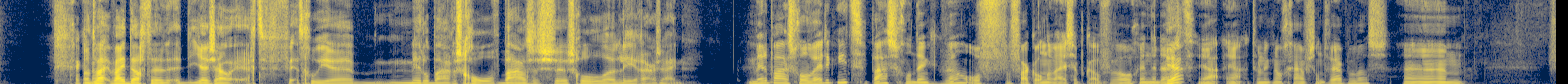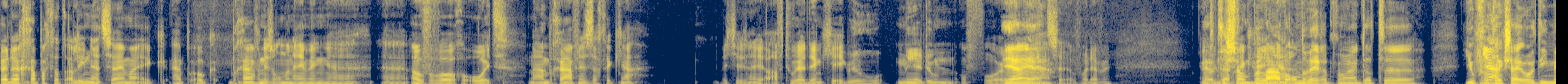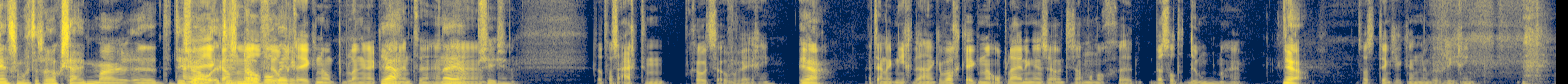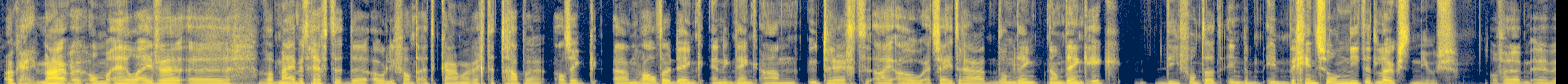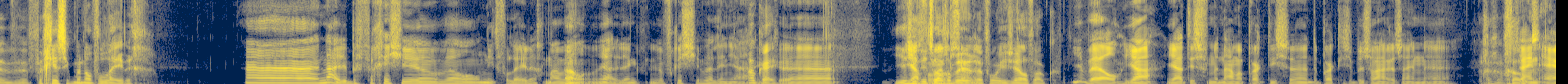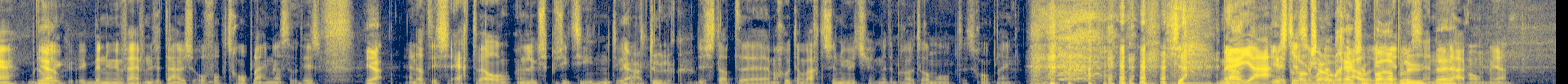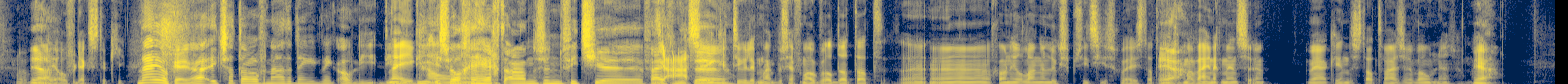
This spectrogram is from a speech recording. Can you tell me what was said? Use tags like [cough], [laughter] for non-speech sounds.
Want wij, wij dachten, eh, jij zou echt vet goede middelbare school of basisschoolleraar zijn. Middelbare school weet ik niet. Basisschool denk ik wel. Of vakonderwijs heb ik overwogen inderdaad. Ja? Ja, toen ik nog grafisch ontwerper was. Ehm, verder grappig dat Aline het zei, maar ik heb ook begrafenisonderneming eh, eh, overwogen ooit. Na een begrafenis dacht ik, ja, weet je, nou af en toe denk je, ik wil meer doen of voor Ja, ja. mensen of whatever. Ja, het is zo'n nee, beladen onderwerp, maar dat... eh Joep van. Dijk zei, oh, die mensen moeten er ook zijn. Maar eh, het is Nou wel, het is wel veel werk. betekenen op belangrijke momenten. En, Nou ja, eh, precies. Dat was eigenlijk de grootste overweging. Ja, Uiteindelijk niet gedaan. Ik heb wel gekeken naar opleidingen en zo. Het is allemaal nog best wel te doen, maar ja. het was denk ik een bevlieging. [laughs] Oké, maar eh, om heel even, eh, wat mij betreft, de, olifant uit de kamer weg te trappen. Als ik aan Walter denk en ik denk aan Utrecht, I.O., et cetera, dan, Mhm. denk, dan denk ik, die vond dat in, de, in beginsel niet het leukste nieuws. Of eh, vergis ik me dan volledig? Nou, daar vergis je wel niet volledig, maar wel, ja, ik denk, daar vergis je wel in, ja. Oh. Oké. Je ziet het wel gebeuren voor jezelf ook. jawel, ja. Ja, het is met name praktisch. eh, de praktische bezwaren zijn, eh, zijn er. Ik bedoel, Ja. ik, ik ben nu in vijf minuten thuis of op het schoolplein, als dat is. Ja. En dat is echt wel een luxe positie, natuurlijk. Ja, tuurlijk. Dus dat, eh, maar goed, dan wachten ze een uurtje met een broodrommel op het schoolplein. [laughs] Ja, Nee, Ja, ja, is toch ook zo. Geef ze een paraplu, En hè? daarom, ja. Ja. mooi overdekt stukje. Nee, oké. ja, ik zat daarover na te denken. Ik denk, oh, die, die, Nee, die is wel eh, gehecht aan zijn fietsje vijf ja, minuten. zeker, tuurlijk. Maar ik besef me ook wel dat dat eh, eh, gewoon heel lang een luxe positie is geweest. Dat er Ja. eigenlijk maar weinig mensen werken in de stad waar ze wonen. zeg maar. Ja.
